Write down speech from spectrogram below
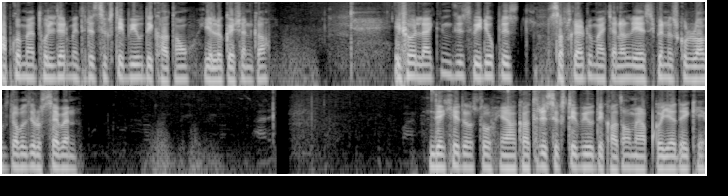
आपको मैं थोड़ी देर में 360 व्यू दिखाता हूँ ये लोकेशन का। If you are liking this video please subscribe to my channel S P N school double zero seven देखिए दोस्तों, यहाँ का 360 व्यू दिखाता हूँ मैं आपको, ये देखिए।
